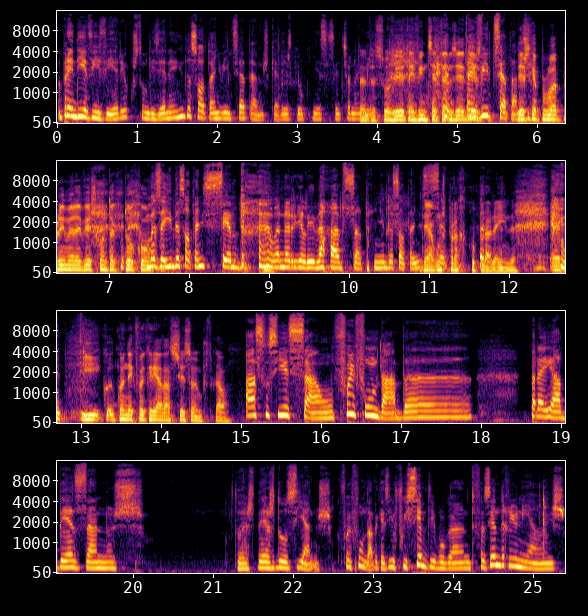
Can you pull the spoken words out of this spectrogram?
aprendi a viver. Eu costumo dizer, ainda só tenho 27 anos, que é desde que eu conheço a Seichonaria. Portanto, a sua vida tem 27 anos, é tem desde, 27 anos. desde que a primeira vez contactou com... Mas ainda só tenho 60, na realidade, só tenho, ainda só tenho Tem 60. alguns para recuperar ainda. É, e quando é que foi criada a associação em Portugal? A associação foi fundada aí há 10 anos, 10, 12 anos, que foi fundada. Quer dizer, eu fui sempre divulgando, fazendo reuniões,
